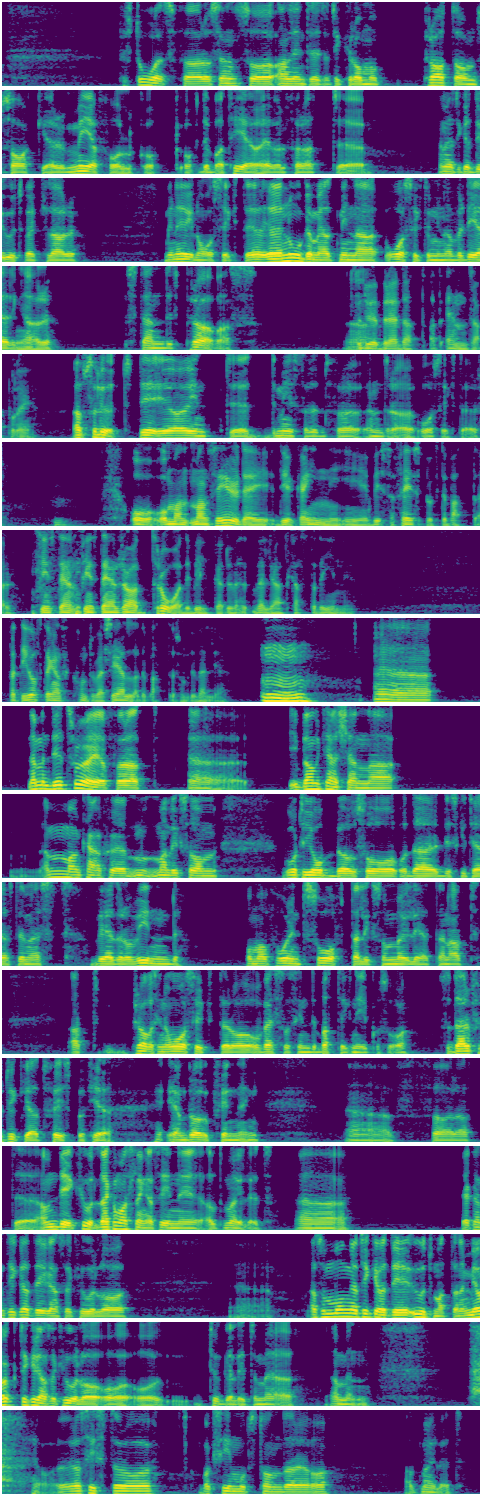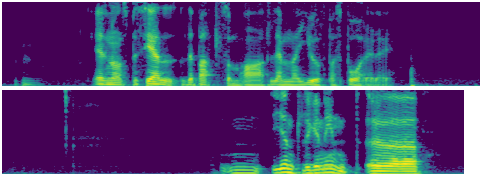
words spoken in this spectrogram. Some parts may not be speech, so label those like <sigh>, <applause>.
förståelse för och sen så anledningen till att jag tycker om att prata om saker med folk och, och debattera är väl för att uh, jag tycker att det utvecklar mina egna åsikter. Jag, jag är noga med att mina åsikter och mina värderingar ständigt prövas. Så du är beredd att, att ändra på dig? Absolut. Det, jag är inte det minsta rädd för att ändra åsikter. Och, och man, man, ser ju dig dyka in i, i vissa Facebook-debatter. Finns det, en, <laughs> finns det en röd tråd i vilka du väljer att kasta dig in i? För det är ofta ganska kontroversiella debatter som du väljer. Mm. Eh, nej men det tror jag är för att eh, ibland kan jag känna, man kanske, man liksom går till jobbet och så och där diskuteras det mest väder och vind. Och man får inte så ofta liksom möjligheten att, att pröva sina åsikter och, och vässa sin debattteknik och så. Så därför tycker jag att Facebook är, är en bra uppfinning. Uh, för att uh, ja, men det är kul, där kan man slänga sig in i allt möjligt. Uh, jag kan tycka att det är ganska kul att Alltså många tycker att det är utmattande, men jag tycker det är ganska kul att, att, att tugga lite med ja, men, ja, rasister och vaccinmotståndare och allt möjligt. Är det någon speciell debatt som har lämnat djupa spår i dig? Mm, Egentligen inte. Eh,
